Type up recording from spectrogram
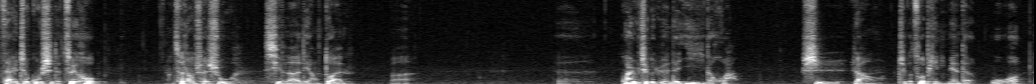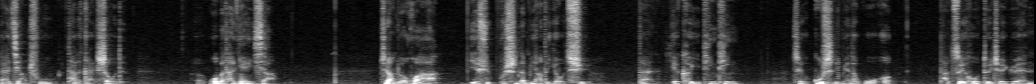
在这故事的最后，村上春树写了两段啊，呃，关于这个圆的意义的话，是让这个作品里面的我来讲出他的感受的。呃我把它念一下。这样的话也许不是那么样的有趣，但也可以听听这个故事里面的我，他最后对这圆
